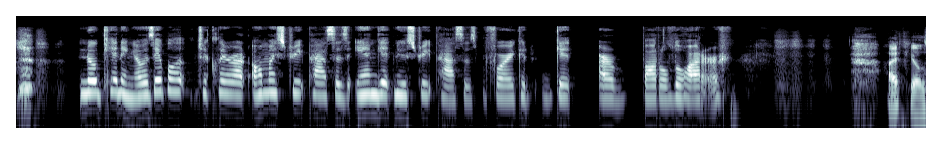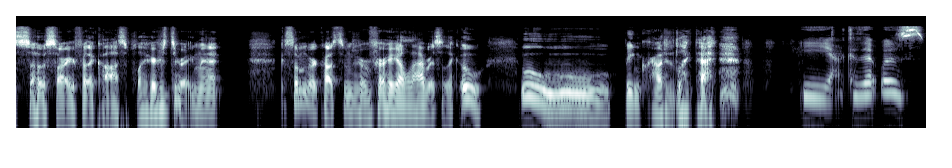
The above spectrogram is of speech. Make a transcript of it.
No kidding. I was able to clear out all my street passes and get new street passes before I could get our bottled water. I feel so sorry for the cosplayers during that. Because some of their costumes were very elaborate. So, like, ooh, ooh, ooh, being crowded like that. Yeah, because it was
